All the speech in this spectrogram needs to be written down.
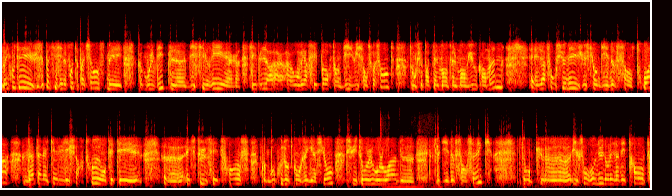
Bah écoutez, je ne sais pas si c'est la faute à pas de chance, mais comme vous le dites, la distillerie a, ouvert ses portes en 1860, donc c'est pas tellement tellement vieux quand même. Elle a fonctionné jusqu'en 1903, date à laquelle les Chartreux ont été euh, expulsés de France, comme beaucoup d'autres congrégations, suite aux, lois de, de 1905. Donc euh, ils sont revenus dans les années 30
